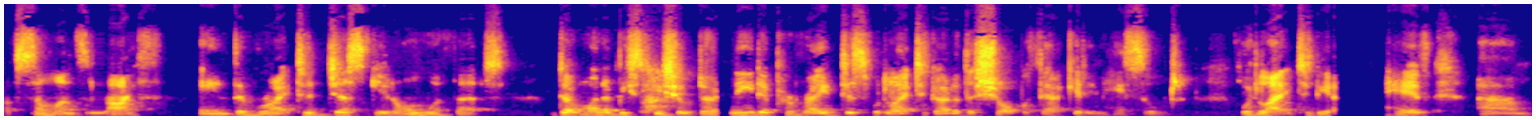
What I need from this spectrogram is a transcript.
of someone's life and the right to just get on with it. Don't want to be special, don't need a parade, just would like to go to the shop without getting hassled, would like to be able to have um,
